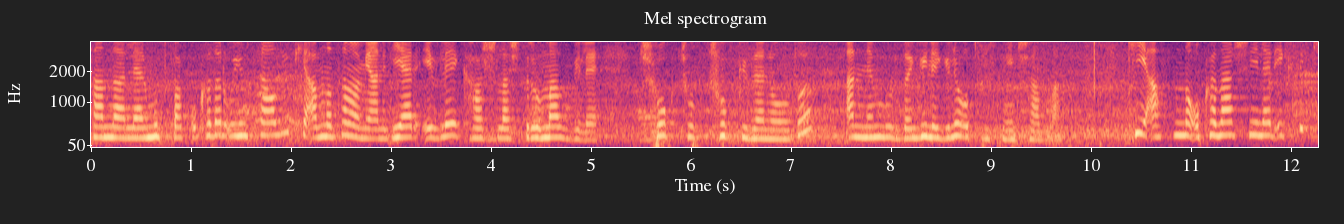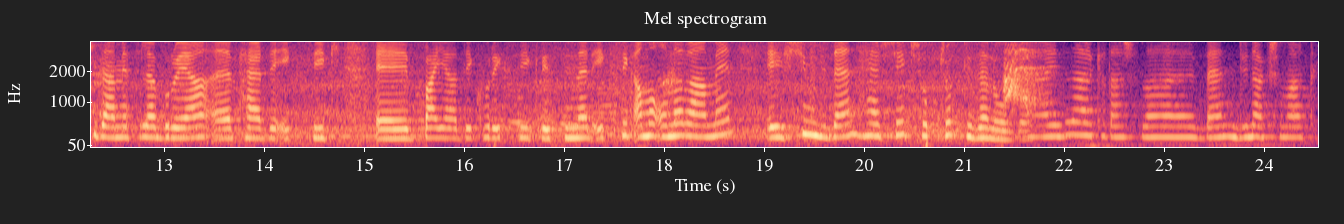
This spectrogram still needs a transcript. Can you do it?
sandalyeler, mutfak o kadar uyum sağlıyor ki anlatamam yani. Diğer evle karşılaştırılmaz bile. Çok çok çok güzel oldu. Annem burada güle güle otursun inşallah. Ki aslında o kadar şeyler eksik ki de mesela buraya e, perde eksik, e, bayağı dekor eksik, resimler eksik ama ona rağmen e, şimdiden her şey çok çok güzel oldu. Günaydın arkadaşlar. Ben dün akşam artık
